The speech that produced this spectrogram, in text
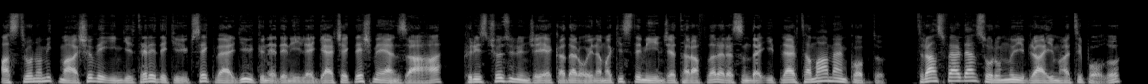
astronomik maaşı ve İngiltere'deki yüksek vergi yükü nedeniyle gerçekleşmeyen Zaha, kriz çözülünceye kadar oynamak istemeyince taraflar arasında ipler tamamen koptu. Transferden sorumlu İbrahim Hatipoğlu,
